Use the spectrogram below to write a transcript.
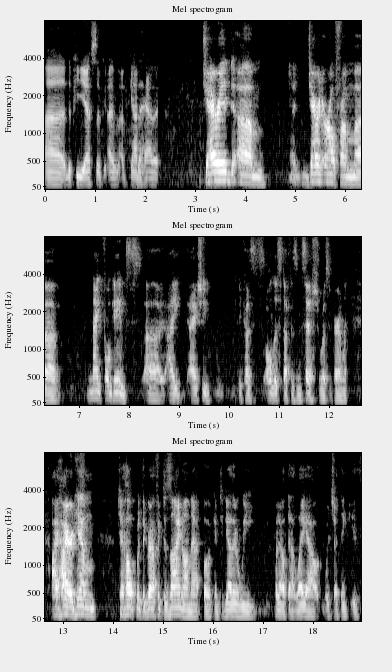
uh, the PDFs, I've, I've, I've got to have it. Jared um, Jared Earl from Nightfall Games. Uh, I, I actually, because all this stuff is incestuous, apparently, I hired him to help with the graphic design on that book, and together we put out that layout, which I think is.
